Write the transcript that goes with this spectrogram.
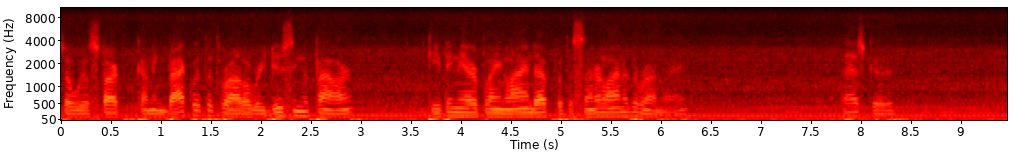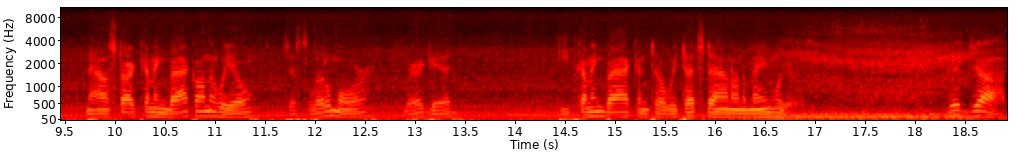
So we'll start coming back with the throttle, reducing the power, keeping the airplane lined up with the center line of the runway. That's good. Now start coming back on the wheel, just a little more. Very good. Keep coming back until we touch down on the main wheel. Good job.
